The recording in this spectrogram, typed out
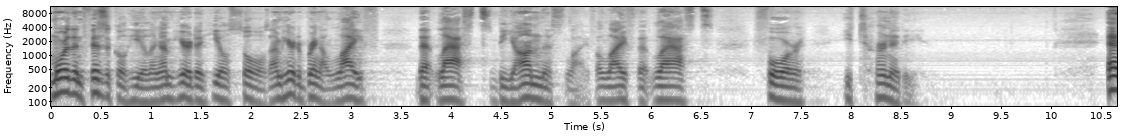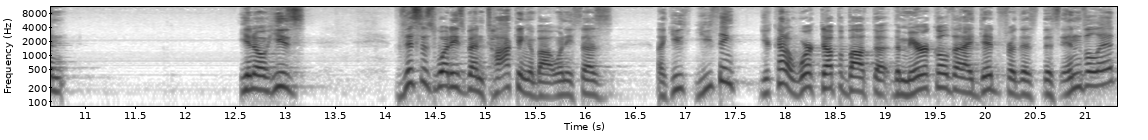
more than physical healing. I'm here to heal souls. I'm here to bring a life that lasts beyond this life, a life that lasts for eternity. And, you know, he's, this is what he's been talking about when he says, like, you, you think you're kind of worked up about the, the miracle that I did for this, this invalid?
